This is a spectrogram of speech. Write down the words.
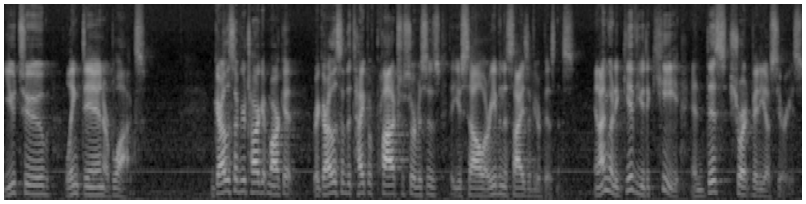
YouTube, LinkedIn, or blogs. Regardless of your target market, regardless of the type of products or services that you sell, or even the size of your business. And I'm going to give you the key in this short video series,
